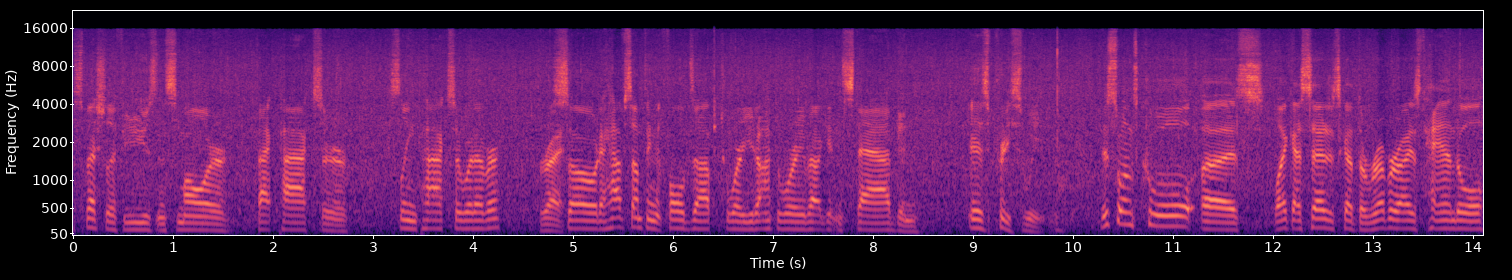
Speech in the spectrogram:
especially if you're using smaller backpacks or sling packs or whatever. Right. So to have something that folds up to where you don't have to worry about getting stabbed and is pretty sweet. This one's cool. Uh, like I said, it's got the rubberized handle.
